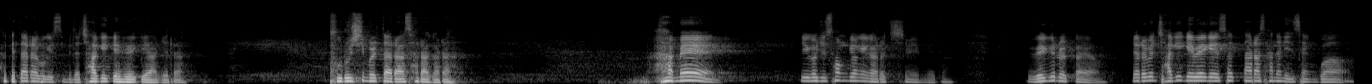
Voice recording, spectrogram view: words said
함께 따라 보겠습니다. 자기 계획이 아니라 부르심을 따라 살아가라. 아멘. 이것이 성경의 가르침입니다. 왜 그럴까요? 여러분, 자기 계획에 따라 사는 인생과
